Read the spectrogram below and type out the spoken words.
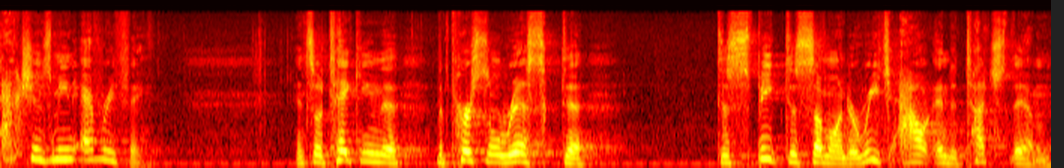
actions mean everything. And so, taking the, the personal risk to, to speak to someone, to reach out and to touch them,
